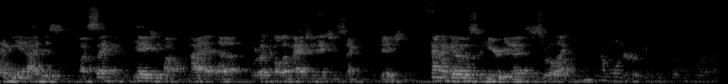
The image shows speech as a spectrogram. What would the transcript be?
I, again, I just, my sanctification, my, my uh, what I call imagination sanctification, kind of goes here. You know, it's sort of like, hmm, I wonder, wonder, wonder wonder.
